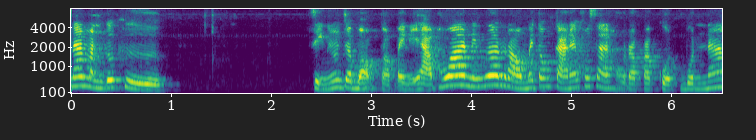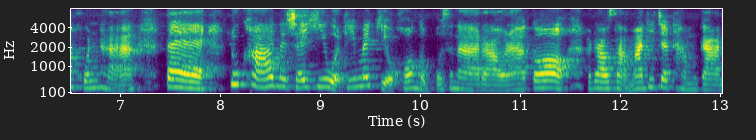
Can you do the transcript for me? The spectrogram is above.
นั่นมันก็คือ สิ่งที่นุ่นจะบอกต่อไปนี้ค่ะ เพราะว่าในเมื่อเราไม่ต้องการให้โฆษณาของเราปรากฏบนหน้าค้นหา แต่ลูกค้าจะใช้คีย์เวิร์ดที่ไม่เกี่ยวข้องกับโฆษณาเรานะ ก็เราสามารถที่จะทำการ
